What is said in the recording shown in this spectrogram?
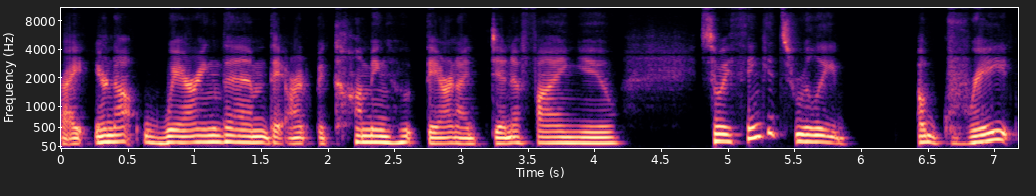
right? You're not wearing them. They aren't becoming who they aren't identifying you. So I think it's really a great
